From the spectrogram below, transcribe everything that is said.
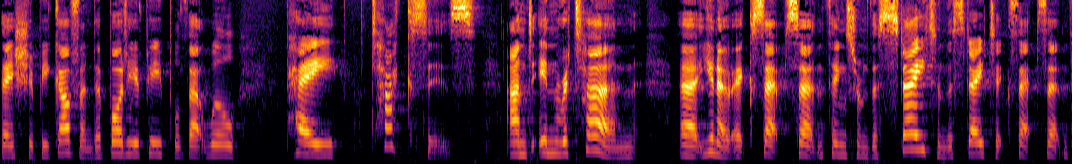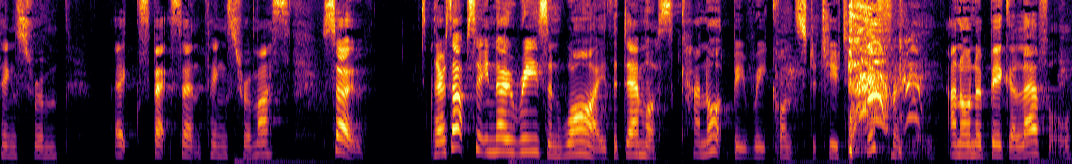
they should be governed. A body of people that will pay taxes and in return, uh, you know, accept certain things from the state, and the state accepts certain things from expect certain things from us. So there's absolutely no reason why the demos cannot be reconstituted differently and on a bigger level.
